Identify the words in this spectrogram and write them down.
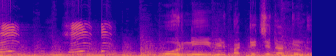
help help. ఓర్ని వీడు పట్టించేటట్టుండు.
